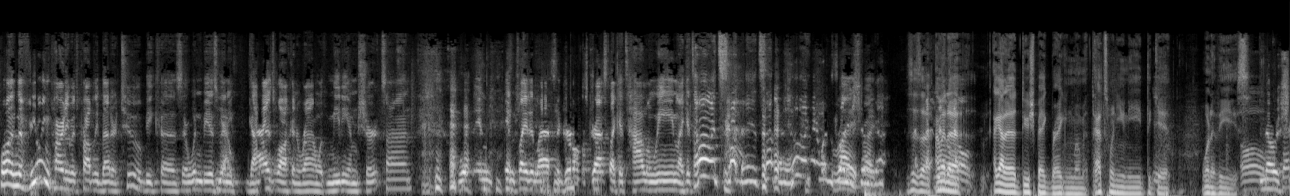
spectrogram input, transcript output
Well, and the viewing party was probably better too because there wouldn't be as many guys walking around with medium shirts on, with in, inflated lasts. The girls dressed like it's Halloween, like it's oh, it's Sunday, it's Sunday. Oh, I gotta wear the Sunday Right, right. This is a. I'm No, gonna. I got a douchebag bragging moment. That's when you need to get one of these. Oh, No shit,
